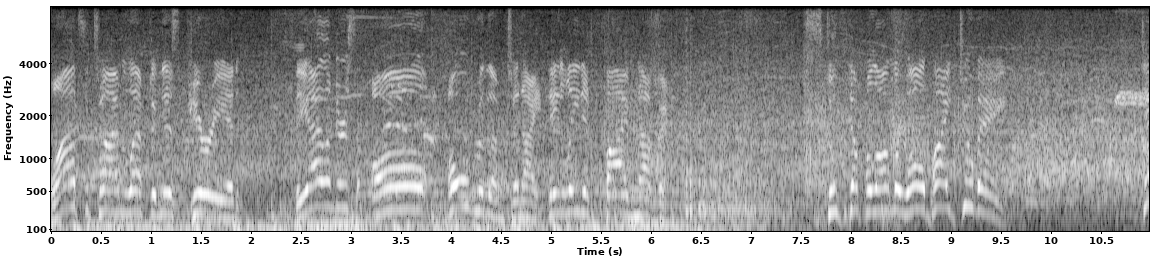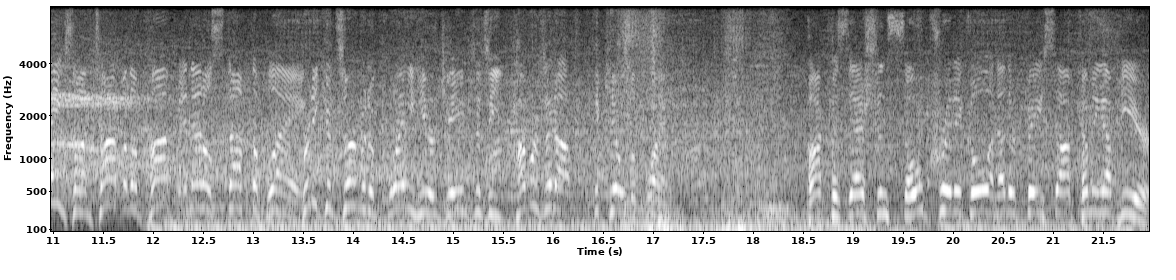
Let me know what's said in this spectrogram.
Lots of time left in this period. The Islanders all over them tonight. They lead at 5-0. Scooped up along the wall by Dubé. Takes on top of the pump, and that'll stop the play. Pretty conservative play here, James, as he covers it up to kill the play. Puck possession so critical. Another face-off coming up here.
